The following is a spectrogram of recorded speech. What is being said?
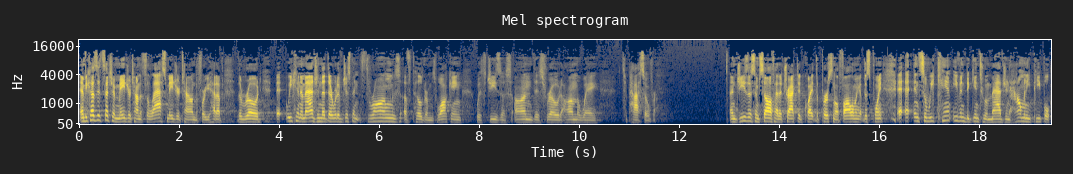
And because it's such a major town, it's the last major town before you head up the road, eh, we can imagine that there would have just been throngs of pilgrims walking with Jesus on this road on the way to Passover. And Jesus himself had attracted quite the personal following at this point. And so we can't even begin to imagine how many people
